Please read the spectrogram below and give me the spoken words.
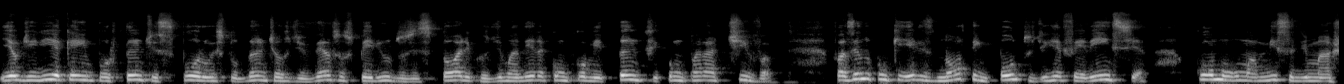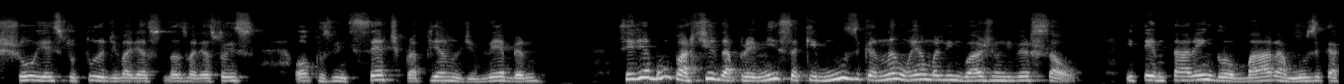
E eu diria que é importante expor o estudante aos diversos períodos históricos de maneira concomitante e comparativa, fazendo com que eles notem pontos de referência como uma missa de Machot e a estrutura das variações Opus 27 para piano de Weber, seria bom partir da premissa que música não é uma linguagem universal e tentar englobar a música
